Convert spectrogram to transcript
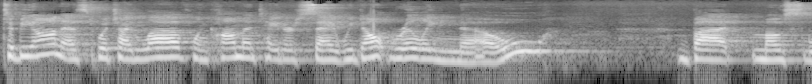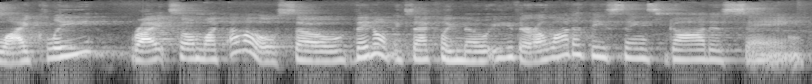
to be honest, which I love when commentators say we don't really know, but most likely, right? So I'm like, oh, so they don't exactly know either. A lot of these things God is saying.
